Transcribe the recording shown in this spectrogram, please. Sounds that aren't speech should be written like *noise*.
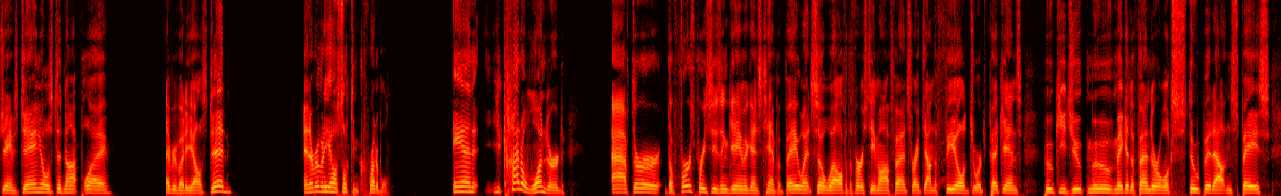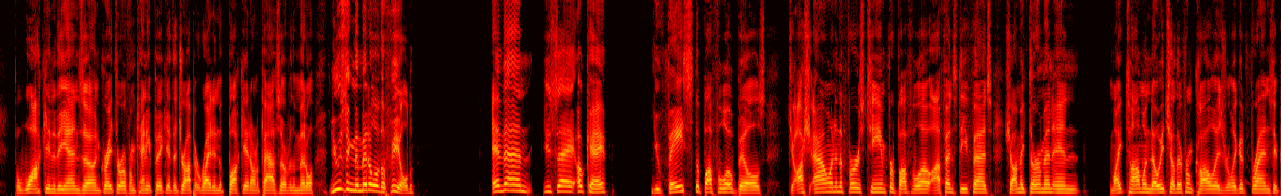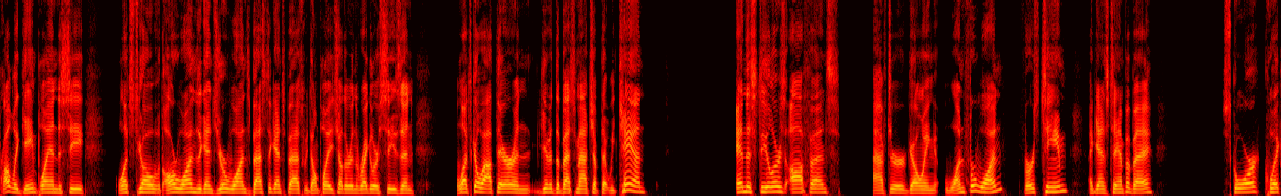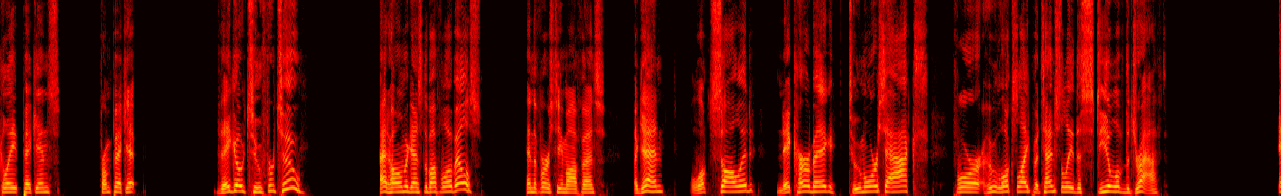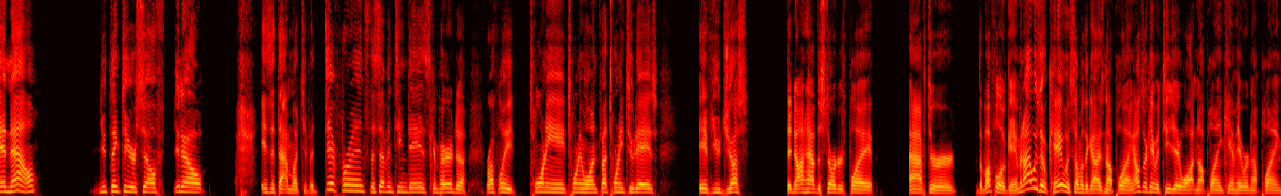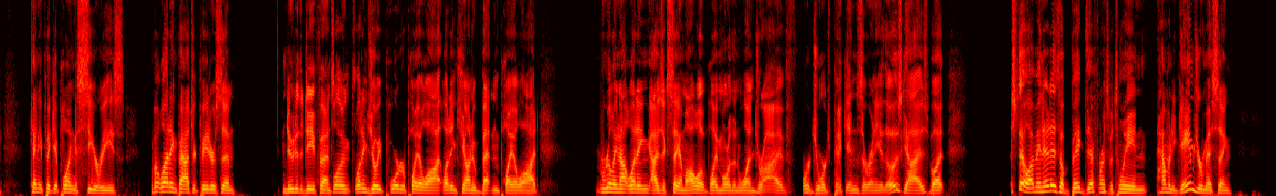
James Daniels did not play. Everybody else did and everybody else looked incredible. And you kind of wondered after the first preseason game against Tampa Bay went so well for the first team offense, right down the field, George Pickens, hooky juke move, make a defender look stupid out in space to walk into the end zone. Great throw from Kenny Pickett to drop it right in the bucket on a pass over the middle, using the middle of the field. And then you say, okay, you face the Buffalo Bills. Josh Allen in the first team for Buffalo, offense, defense. Sean McDermott and Mike Tomlin know each other from college, really good friends. They probably game plan to see let's go with our ones against your ones, best against best. We don't play each other in the regular season. Let's go out there and give it the best matchup that we can. And the Steelers offense, after going one for one, first team against Tampa Bay, score quickly, Pickens from Pickett. They go two for two at home against the Buffalo Bills in the first team offense. Again, looked solid. Nick Herbig, two more sacks for who looks like potentially the steal of the draft. And now you think to yourself, you know, *sighs* is it that much of a difference, the 17 days compared to roughly 20, 21, about 22 days, if you just did not have the starters play after the Buffalo game. And I was okay with some of the guys not playing. I was okay with TJ Watt not playing, Cam Hayward not playing, Kenny Pickett playing a series, but letting Patrick Peterson, new to the defense, letting, letting Joey Porter play a lot, letting Keanu Benton play a lot, really not letting Isaac Seumalo play more than one drive or George Pickens or any of those guys. But still, I mean, it is a big difference between how many games you're missing.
